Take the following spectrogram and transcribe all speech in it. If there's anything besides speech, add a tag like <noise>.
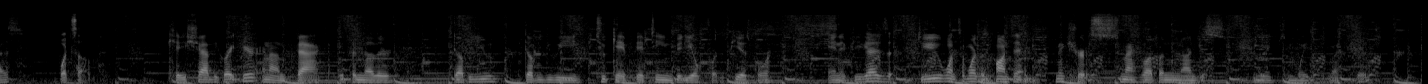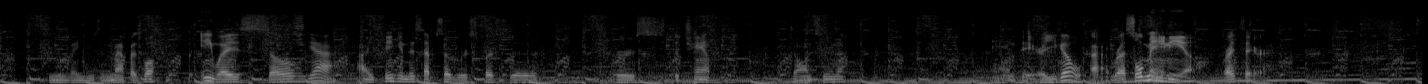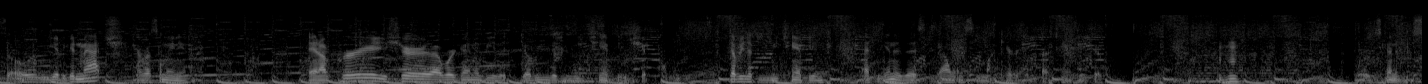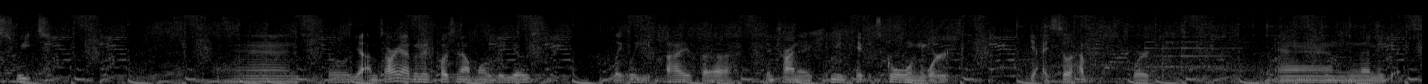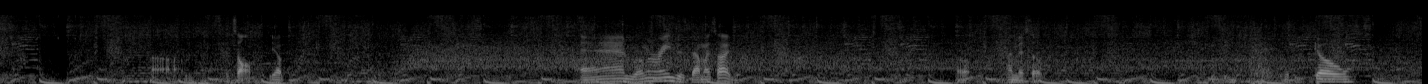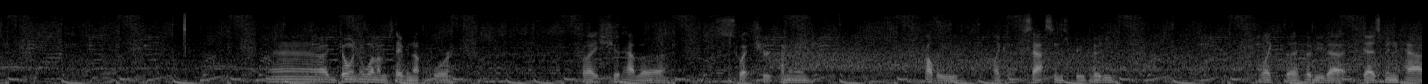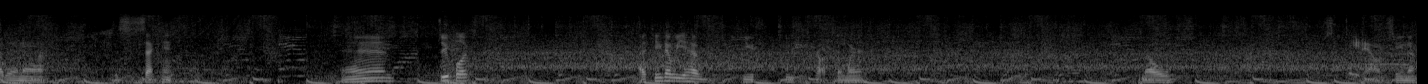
guys, what's up? Kshad the Great here, and I'm back with another WWE 2K15 video for the PS4. And if you guys do want some more of this content, make sure to smash the like button. I just need some ways for my kids. You may use the map as well. But anyways, so yeah, I think in this episode we're supposed to verse the champ, John Cena. And there you go, at WrestleMania, right there. So we get a good match at WrestleMania. And I'm pretty sure that we're going to be the WWE Championship. WWE Champion at the end of this because I want to see my character with that championship. Mm-hmm. It's going to be sweet. And so, yeah, I'm sorry I haven't been posting out more videos lately. I've uh, been trying to communicate with school and work. Yeah, I still have work. And let me guess. That's all. Yep. And Roman Reigns is down my side. Oh, I messed up. Go. Uh, I don't know what I'm saving up for. But I should have a sweatshirt coming in. Probably like an Assassin's Creed hoodie. Like the hoodie that Desmond had in uh, the second. And duplex. I think that we have you shot somewhere. No. Stay down, Cena.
